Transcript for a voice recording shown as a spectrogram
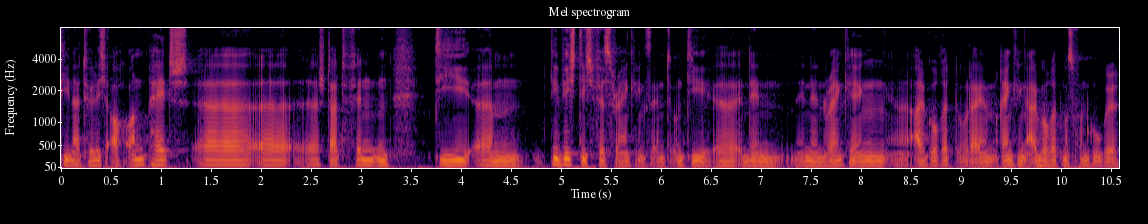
die natürlich auch on-page äh, äh, stattfinden, die, ähm, die wichtig fürs Ranking sind und die äh, in den, in den Ranking-Algorithmen oder im Ranking-Algorithmus von Google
